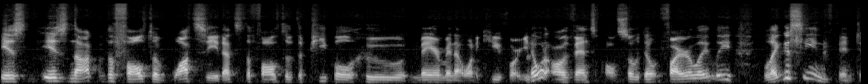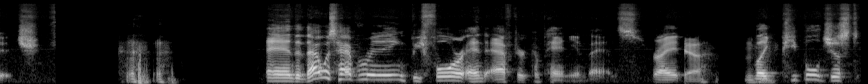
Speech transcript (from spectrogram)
is is not the fault of WotC. That's the fault of the people who may or may not want to queue for it. You know what all events also don't fire lately? Legacy and Vintage. And that was happening before and after companion bans, right? yeah. Mhm. like people just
